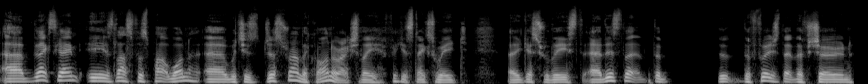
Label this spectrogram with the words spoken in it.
Uh, the next game is Last of Us Part One, uh, which is just around the corner. Actually, I think it's next week. Uh, it gets released. Uh, this the the the, the footage that they've shown.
